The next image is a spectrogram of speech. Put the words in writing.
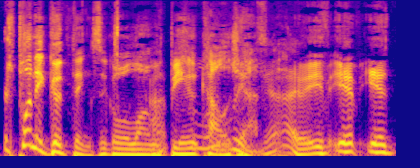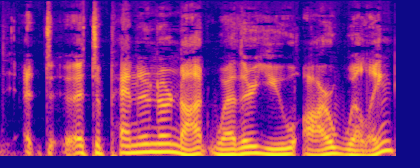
there's plenty of good things that go along with being a college athlete. Yeah, if, if it, it dependent or not whether you are willing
